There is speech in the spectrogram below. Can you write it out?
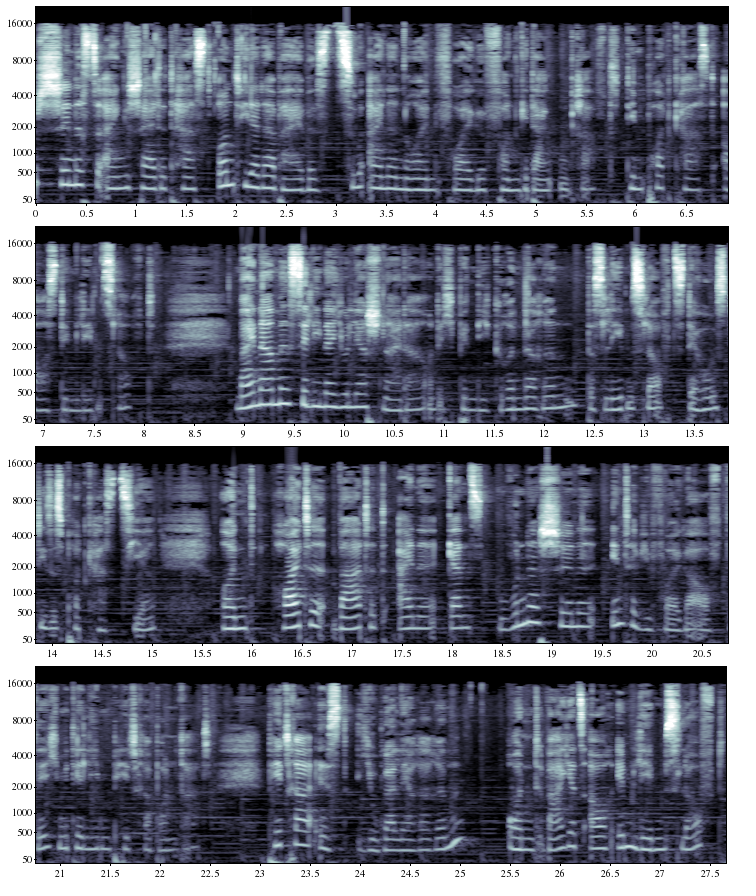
schön, dass du eingeschaltet hast und wieder dabei bist zu einer neuen Folge von Gedankenkraft, dem Podcast aus dem Lebensloft. Mein Name ist Selina Julia Schneider und ich bin die Gründerin des Lebenslofts, der Host dieses Podcasts hier. Und heute wartet eine ganz wunderschöne Interviewfolge auf dich mit der lieben Petra Bonrath. Petra ist Yogalehrerin und war jetzt auch im Lebensloft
